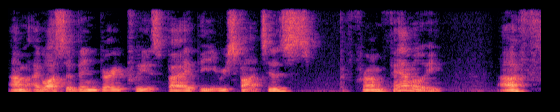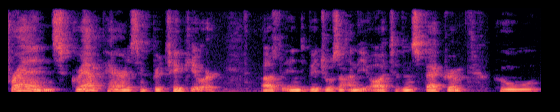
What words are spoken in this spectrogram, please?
Um, I've also been very pleased by the responses from family, uh, friends, grandparents in particular, of individuals on the autism spectrum who,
